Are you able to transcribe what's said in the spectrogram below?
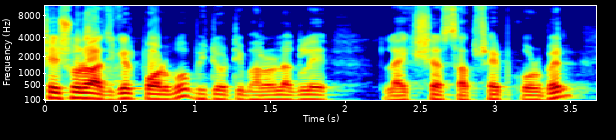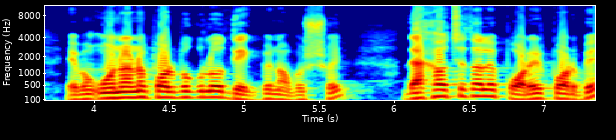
শেষ হলো আজকের পর্ব। ভিডিওটি ভালো লাগলে লাইক, শেয়ার, সাবস্ক্রাইব করবেন এবং অন্যান্য পর্বগুলোও দেখবেন অবশ্যই। দেখা হচ্ছে তাহলে পরের পর্বে।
